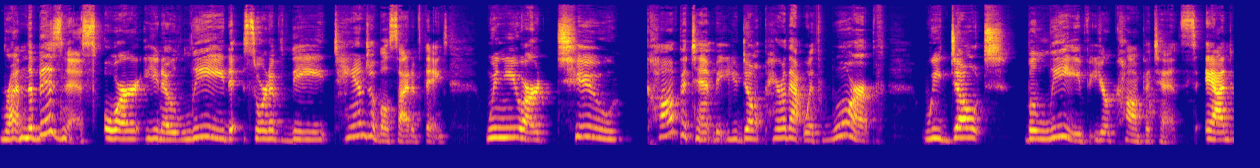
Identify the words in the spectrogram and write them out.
run the business or you know lead sort of the tangible side of things. When you are too competent but you don't pair that with warmth we don't believe your competence. And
